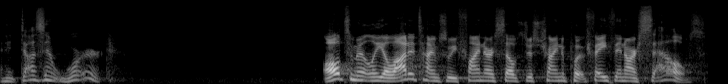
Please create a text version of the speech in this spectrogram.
And it doesn't work. Ultimately, a lot of times we find ourselves just trying to put faith in ourselves.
